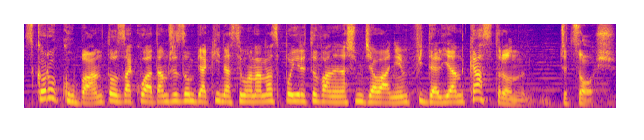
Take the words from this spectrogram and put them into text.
Skoro Kuban, to zakładam, że zombiaki nasyła na nas poirytowane naszym działaniem Fidelian Castron, czy coś.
